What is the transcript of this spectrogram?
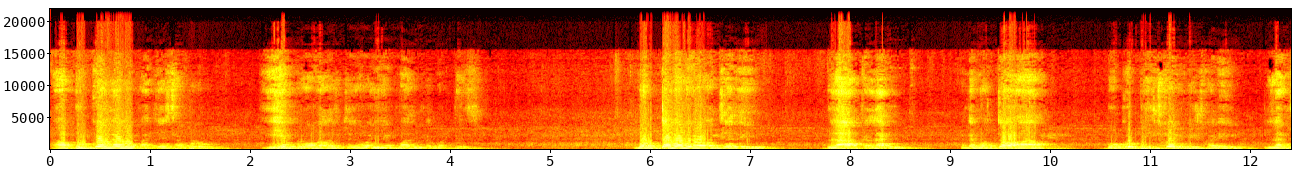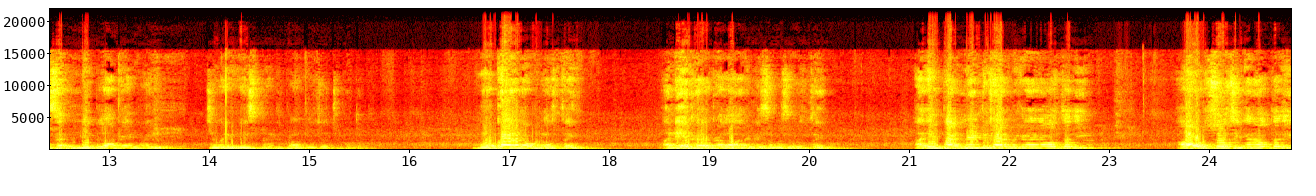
ఆ బుగ్గలలో పనిచేసినప్పుడు ఏం రోగాలు వస్తాయో ఏం బాధలుగా మనకు తెలుసు. మొట్టమొదటిగా వచ్చేది బ్లాక్ లంగ్. అంటే మొత్తం ఆ బొగ్గు పీల్చుకొని పీల్చుకొని లంగ్స్ అన్నీ బ్లాక్ అయిపోయి చివరికి రెస్పిరేటరీ ప్రాబ్లమ్స్ వచ్చిపోతాం మోకాళ్ళ నొప్పులు వస్తాయి. అనేక రకాల ఆరోగ్య సమస్యలు వస్తాయి. అది పర్మనెంట్ కార్మికులైనా వస్తుంది అవుట్ సోర్సింగ్ అయినా వస్తుంది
